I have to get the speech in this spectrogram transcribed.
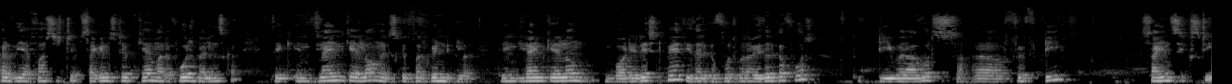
कर दिया। फ़र्स्ट स्टेप सेकंड स्टेप क्या है? हमारा फोर्स बैलेंस का। तो एक इंक्लाइन के अलॉन्ग इसके परपेंडिकुलर तो इंक्लाइन के अलॉन्ग बॉडी रेस्ट पे इधर का फोर्स बराबर, इधर का फोर्स तो टी बराबर fifty sine sixty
